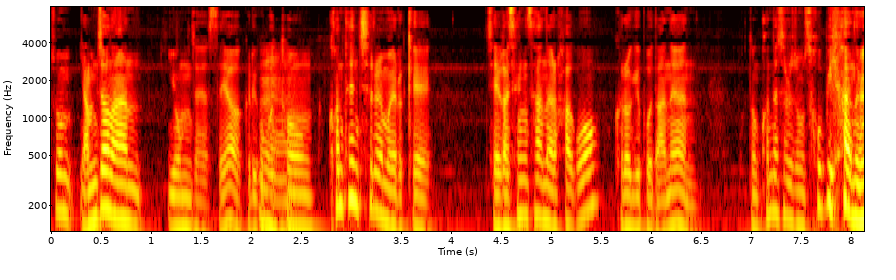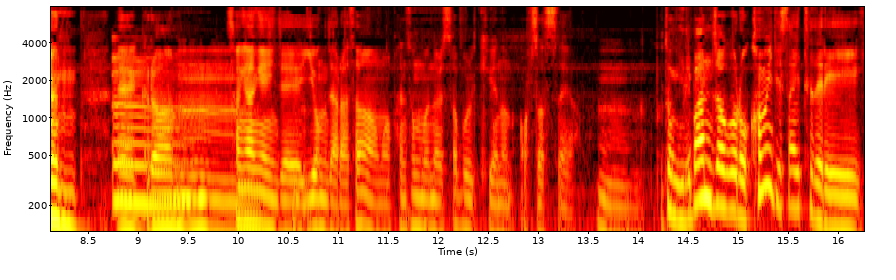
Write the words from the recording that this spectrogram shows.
좀 얌전한 이용자였어요. 그리고 네. 보통 컨텐츠를 뭐 이렇게 제가 생산을 하고 그러기보다는 보통 컨텐츠를 좀 소비하는 네, 음. 그런 성향의 이제 이용자라서 뭐 반성문을 써볼 기회는 없었어요. 음. 보통 일반적으로 커뮤니티 사이트들이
